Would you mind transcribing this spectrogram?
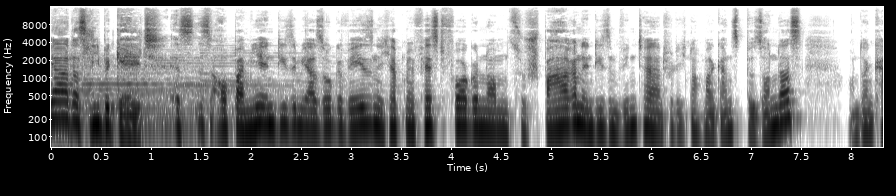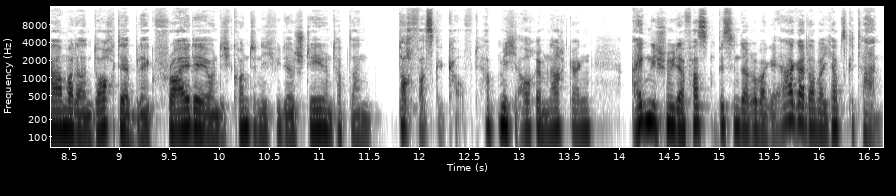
Ja, das liebe Geld. Es ist auch bei mir in diesem Jahr so gewesen. Ich habe mir fest vorgenommen zu sparen, in diesem Winter natürlich nochmal ganz besonders. Und dann kam er dann doch der Black Friday und ich konnte nicht widerstehen und habe dann doch was gekauft. Hab mich auch im Nachgang eigentlich schon wieder fast ein bisschen darüber geärgert, aber ich habe es getan.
